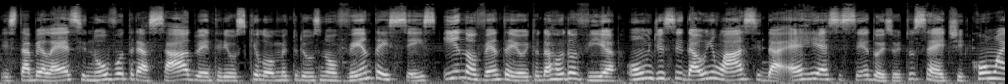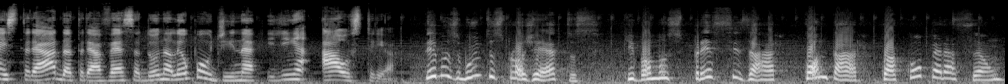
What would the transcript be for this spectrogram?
estabelece novo traçado entre os quilômetros 96 e 98 da rodovia, onde se dá o enlace da RSC 287 com a estrada Travessa Dona Leopoldina e linha Áustria. Temos muitos projetos que vamos precisar contar com a cooperação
